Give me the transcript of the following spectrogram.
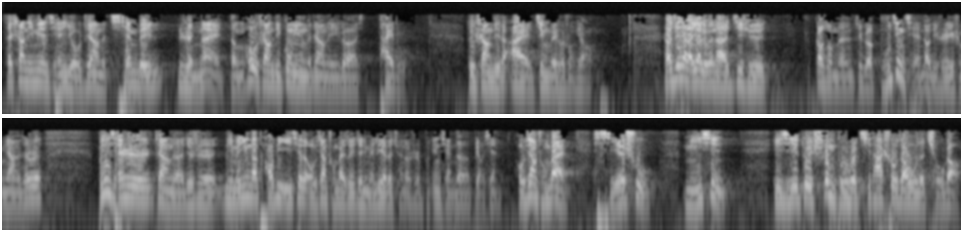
在上帝面前有这样的谦卑、忍耐、等候上帝供应的这样的一个态度，对上帝的爱、敬畏和荣耀。然后接下来要刘文达继续告诉我们，这个不敬虔到底是一个什么样的？就是不敬虔是这样的，就是你们应当逃避一切的偶像崇拜，所以这里面列的全都是不敬虔的表现：偶像崇拜、邪术、迷信，以及对圣徒或其他受造物的求告。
